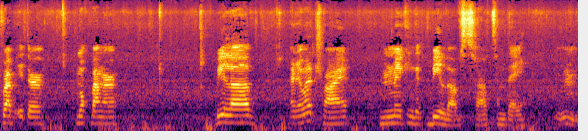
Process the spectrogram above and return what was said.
crab eater, mukbanger, beloved, and I want to try making that beloved stuff someday. Mm.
